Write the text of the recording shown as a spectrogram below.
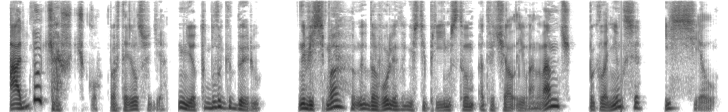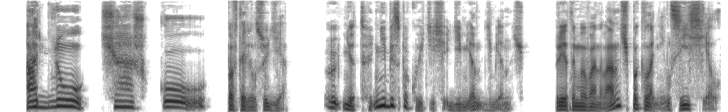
— Одну чашечку, — повторил судья. — Нет, благодарю. — Весьма доволен гостеприимством, — отвечал Иван Иванович, поклонился и сел. — Одну чашку, — повторил судья. — Нет, не беспокойтесь, Демьян Демьянович. При этом Иван Иванович поклонился и сел.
